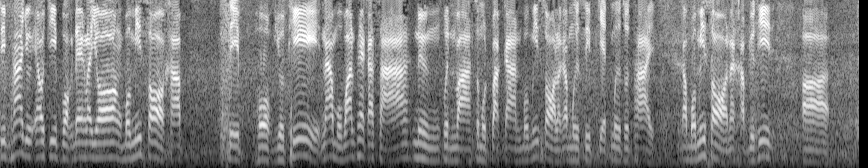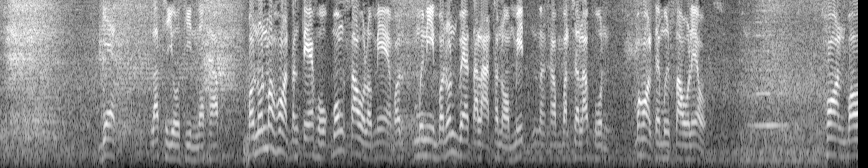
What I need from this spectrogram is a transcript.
15 อยู่ LG ปวกแดงระยองบมิซอครับ 16 อยู่ที่หน้าหมู่บ้านแพร่กษา1พุนวาสมุทรปราการบมิซอแล้วก็มือ 17 มือสุดท้ายกับบมิซอนะครับอยู่ที่แยกรัชโยธินนะครับบอนนท์มาหอดตั้งแต่หกโมงเช้าแล้วแม่บมือนี้บอนนท์แวะตลาดถนอมมิตรนะครับวัชรพลมาหอดแต่มือเช้าแล้วฮ้อนบอ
